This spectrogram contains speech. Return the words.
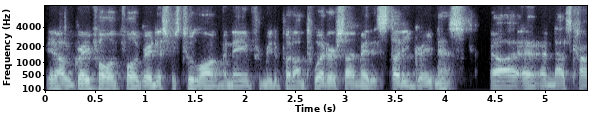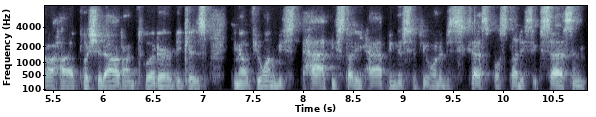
you know, grateful and full of greatness was too long of a name for me to put on Twitter, so I made it study greatness, uh, and, and, that's kind of how I push it out on Twitter because you know if you want to be happy, study happiness. If you want to be successful, study success, and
